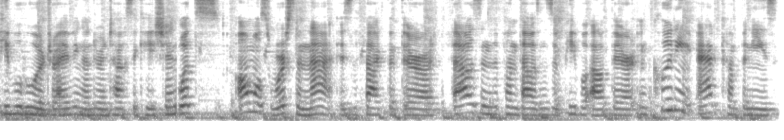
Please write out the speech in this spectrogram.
people who are driving under intoxication? What's almost worse than that is the fact that there are thousands upon thousands of people out there, including ad companies,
